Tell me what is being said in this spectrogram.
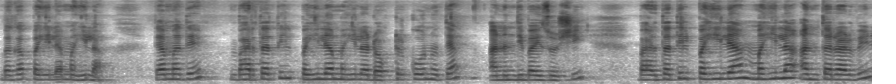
बघा पहिल्या महिला. त्यामध्ये भारतातील पहिल्या महिला डॉक्टर कोण होत्या? आनंदीबाई जोशी. भारतातील पहिल्या महिला अंतराळवीर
